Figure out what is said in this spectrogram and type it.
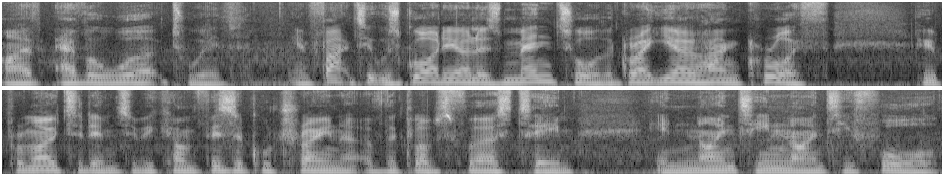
I've ever worked with. In fact, it was Guardiola's mentor, the great Johan Cruyff, who promoted him to become physical trainer of the club's first team in 1994.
